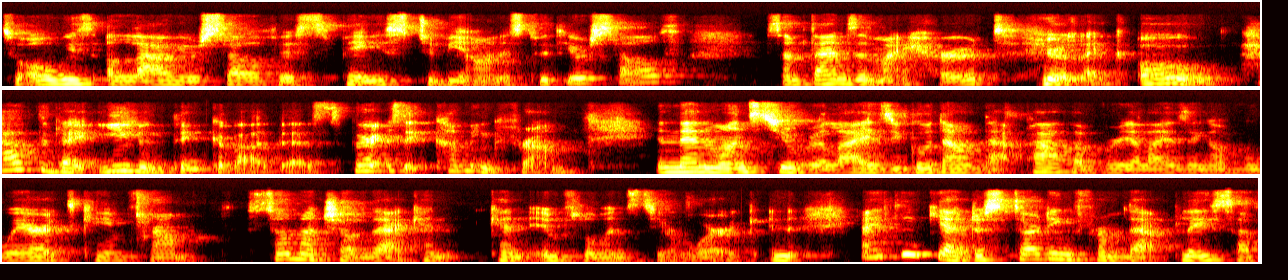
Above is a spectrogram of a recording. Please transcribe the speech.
to always allow yourself a space to be honest with yourself. Sometimes it might hurt. You're like oh how did i even think about this? Where is it coming from? And then once you realize you go down that path of realizing of where it came from so much of that can can influence your work. And i think yeah just starting from that place of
